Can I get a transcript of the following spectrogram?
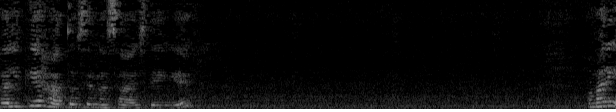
हल्के हाथों से मसाज देंगे। हमारी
